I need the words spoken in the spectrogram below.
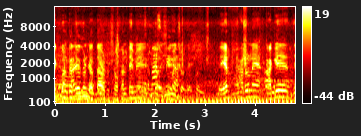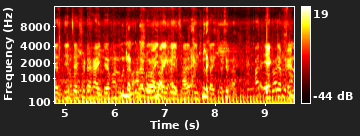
এক ঘণ্টা, দুই ঘণ্টা, তাও সকাল টাইমে কিছু সময় চলে। এর কারণে আগে যে তিন, চারশো টাকা আইতো এখন সাড়ে তিনশো, চারশো টাকা একটা ফ্যান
